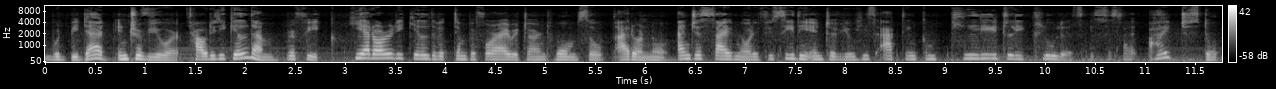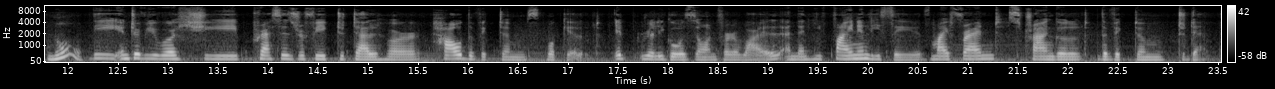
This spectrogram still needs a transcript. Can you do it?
would be dead. Interviewer. How did he kill them? Rafiq. He had already killed the victim before I returned home, so I don't know. And just side note, if you see the interview, he's acting completely clueless. He's just like, I just don't know. The interviewer, she presses Rafiq to tell her how the victims were killed. It really goes on for a while, and then he finally says, My friend strangled the victim to death.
